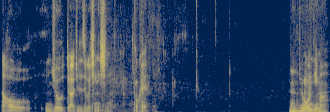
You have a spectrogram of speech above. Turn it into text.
然后你就对啊，就是这个情形，OK。嗯，有问题吗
